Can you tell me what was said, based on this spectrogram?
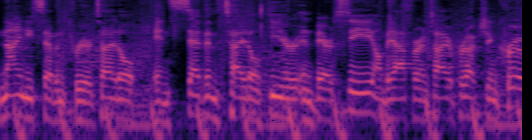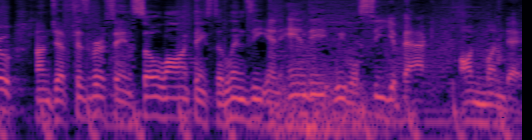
97th career title, and seventh title here in Bercy. On behalf of our entire production crew, I'm Geoff Chizever saying so long. Thanks to Lindsay and Andy. We will see you back on Monday.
